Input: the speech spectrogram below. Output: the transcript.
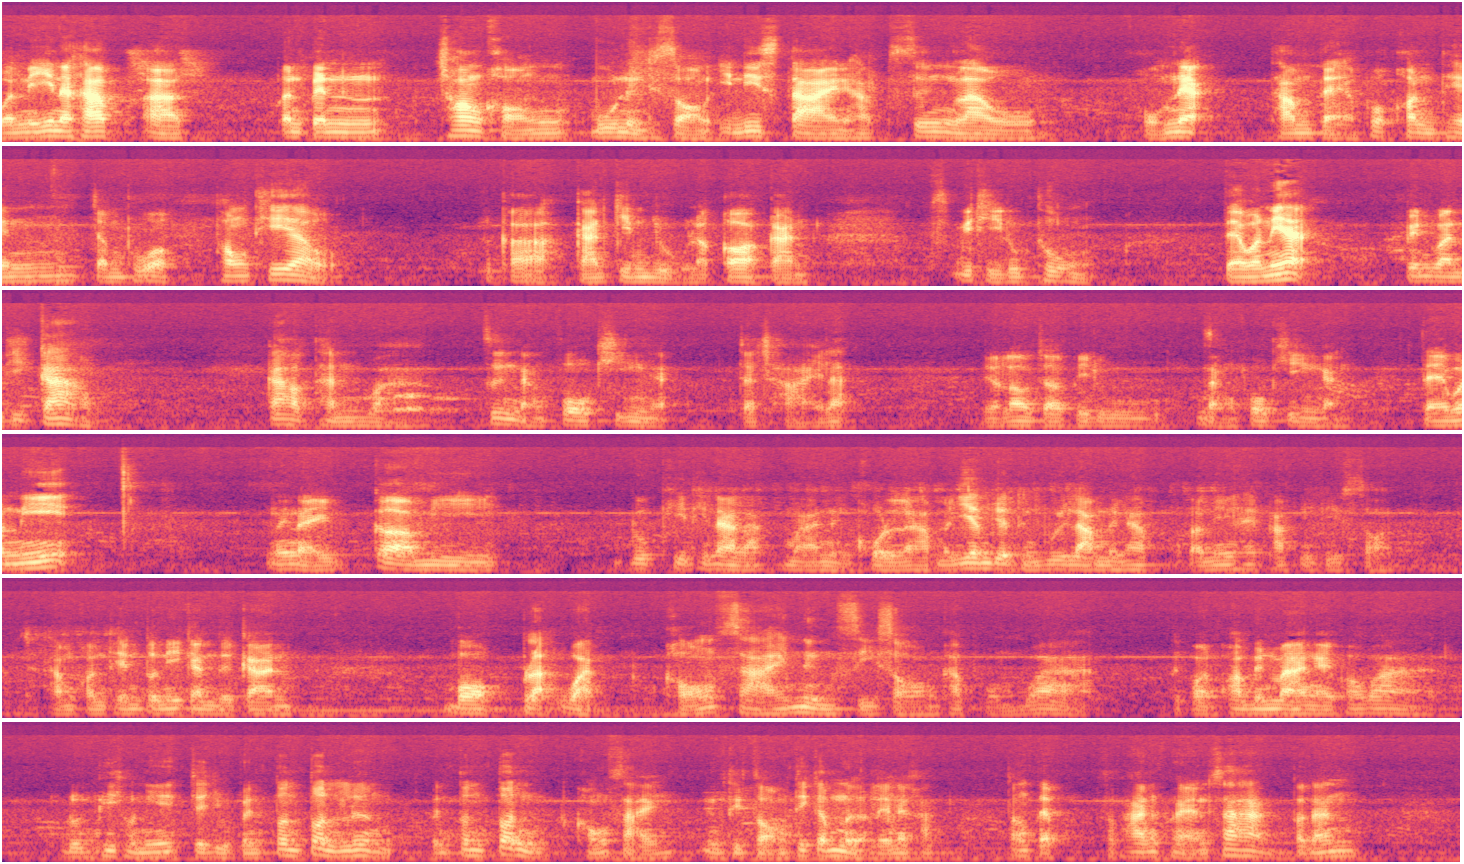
วันนี้นะครับอ่ามันเป็นช่องของบูหนึ่งสองอินดี้สไตล์นะครับ ซึ่งเราผมเนี่ยทำแต่พวกคอนเทนต์จำพวกท่องเที่ยว แล้วก็การกินอยู่แล้วก็การวิถีลูกทุ่ง แต่วันเนี้ยเป็นวันที่ 9 9ธันวาซึ่งหนังโฟคิงเนี่ยจะฉายแล้วเดี๋ยวเราจะไปดูหนังโฟคิงกัน แต่วันนี้ไหนๆก็มีลูกพี่ที่น่ารักมาหนึ่งคนแล้วครับ มาเยี่ยมเยือนถึงบุรีรัมย์เลยครับ ตอนนี้ให้พักอยู่รีสอร์ท ทำคอนเทนต์ตัวนี้กันโดยการบอกประวัติของสาย 142 ครับผมว่าแต่ก่อนความเป็นมาไงเพราะว่ารุ่นพี่คนนี้จะอยู่เป็นต้นๆเรื่อง เป็นต้นๆของสาย 142 ที่กำเนิดเลยนะครับ ตั้งแต่สะพานแขวนสร้างตอนนั้น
